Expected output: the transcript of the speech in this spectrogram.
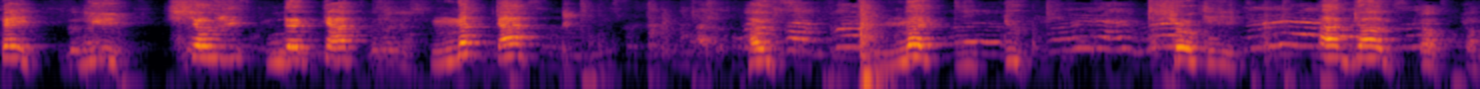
Pay. You. Show you the gap. Not that. How. Not you. Shorty. I'm young. Come, come.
